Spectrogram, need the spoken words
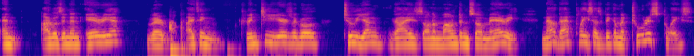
And I was in an area where I think 20 years ago, two young guys on a mountain saw Mary. Now that place has become a tourist place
